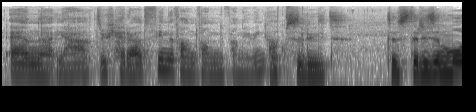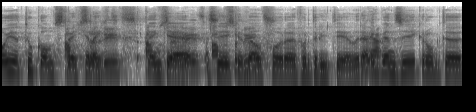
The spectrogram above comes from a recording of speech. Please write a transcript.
En uh, ja, terug heruitvinden van, van, van je winkel. Absoluut. Dus er is een mooie toekomst Absoluut, weggelegd, denk jij, zeker absoluut. wel voor, uh, voor de retailer. Ja. Ja. Ik ben zeker ook de,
